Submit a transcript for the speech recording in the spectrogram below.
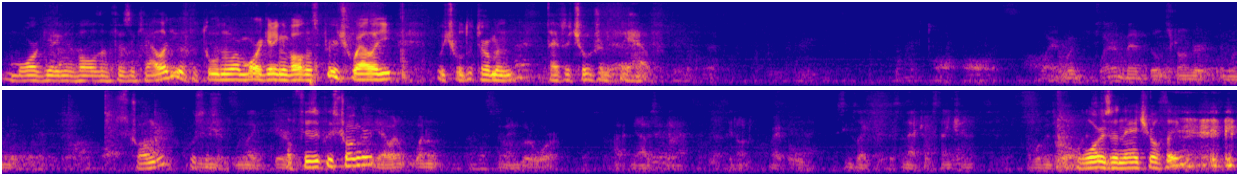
more getting involved in physicality, if the two of them are more getting involved in spirituality, which will determine types of children they have. Why are, women, why are men built stronger than women? Stronger? Who's this? Like they're Oh, physically stronger? yeah. Why don't why don't women go to war? I mean, obviously they, they don't, right? But it seems like it's a natural extension of women's role. War is a natural thing.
